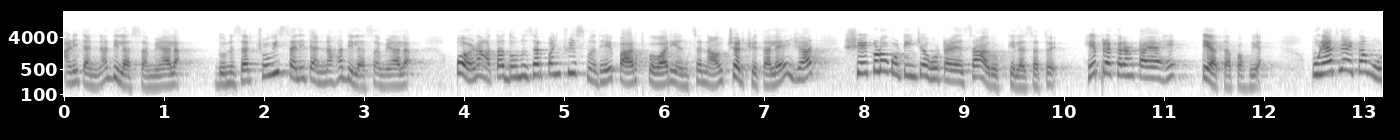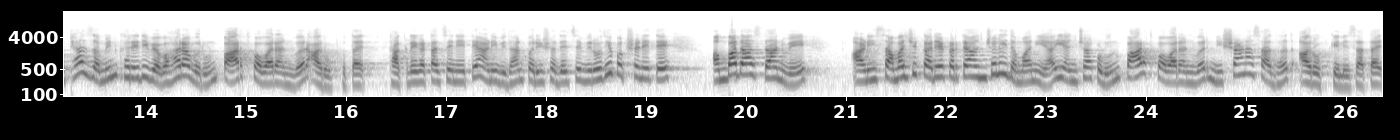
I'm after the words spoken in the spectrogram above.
आणि त्यांना दिलासा मिळाला. दोन हजार चोवीस साली त्यांना हा दिलासा मिळाला. पण आता दोन हजार पंचवीसमध्ये पार्थ पवार यांचं नाव चर्चेत आलंय ज्यात शेकडो कोटींच्या घोटाळ्याचा आरोप केला जातोय. हे प्रकरण काय आहे ते आता पाहूया. पुण्यातल्या एका मोठ्या जमीन खरेदी व्यवहारावरून पार्थ पवारांवर आरोप होत आहेत ठाकरे गटाचे नेते आणि विधान परिषदेचे विरोधी पक्षनेते अंबादास दानवे आणि सामाजिक कार्यकर्त्या अंजली दमानिया यांच्याकडून पार्थ पवारांवर निशाणा साधत आरोप केले जात आहेत.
